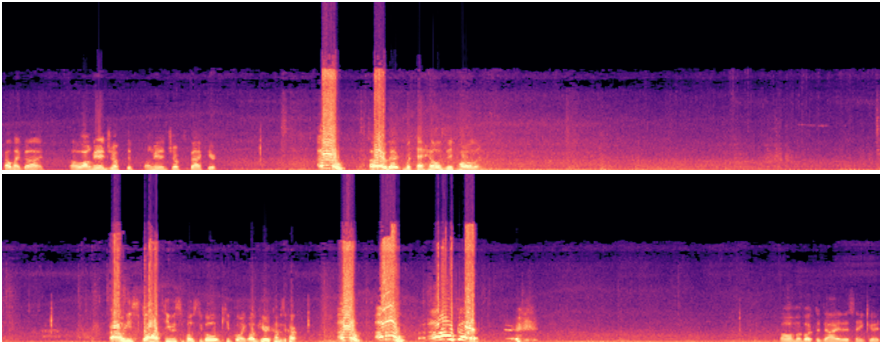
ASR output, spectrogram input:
Oh my god. Oh, I'm gonna jump the I'm gonna jump the back here. Oh! Oh, that what the hell is it hauling? Oh, he stopped. He was supposed to go keep going. Oh, here comes the car. Oh! Oh! Oh god! oh, I'm about to die. This ain't good.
